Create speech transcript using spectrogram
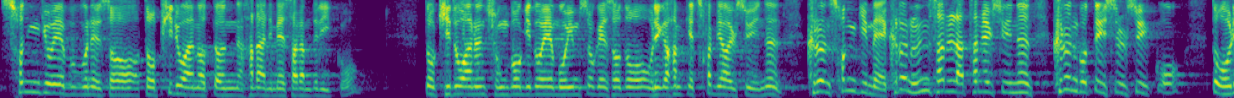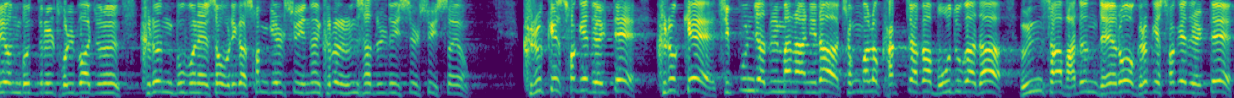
선교의 부분에서 또 필요한 어떤 하나님의 사람들이 있고 또 기도하는 중보기도의 모임 속에서도 우리가 함께 참여할 수 있는 그런 섬김에 그런 은사를 나타낼 수 있는 그런 것도 있을 수 있고 또 어려운 분들을 돌봐주는 그런 부분에서 우리가 섬길 수 있는 그런 은사들도 있을 수 있어요. 그렇게 서게 될 때 그렇게 직분자들만 아니라 정말로 각자가 모두가 다 은사 받은 대로 그렇게 서게 될 때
